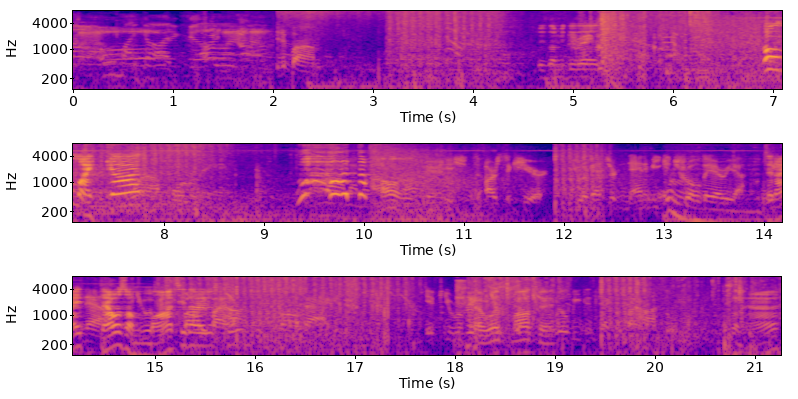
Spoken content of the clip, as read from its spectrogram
what- Yes. Let's. Oh my god. Need a bomb. Please let me do this. Oh my god! One op four remaining. What the f- All locations are secure. You have entered an enemy controlled area. Did I- that was a You have been Monty that I just by killed? hostiles. Fall back. If you remain That was Monty. you will be detected by hostiles. This is an Ash?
